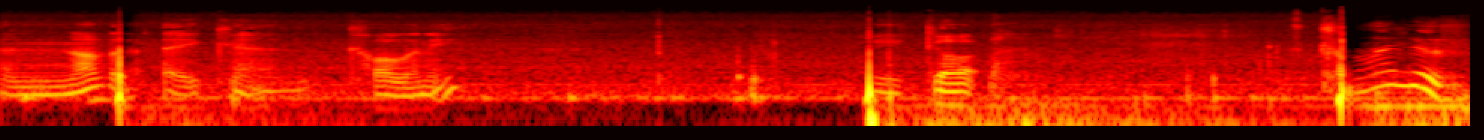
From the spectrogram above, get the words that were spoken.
another acan colony. We got kind of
